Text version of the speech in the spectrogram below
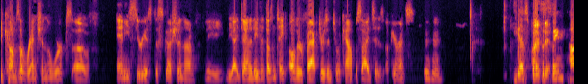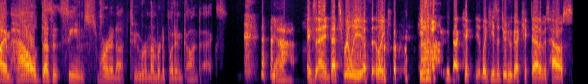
becomes a wrench in the works of any serious discussion of the the identity that doesn't take other factors into account besides his appearance Mhm. Yes, but I at the thi- same time, Hal doesn't seem smart enough to remember to put in contacts. yeah exactly that's really a th- like he's a dude who got kicked like he's a dude who got kicked out of his house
